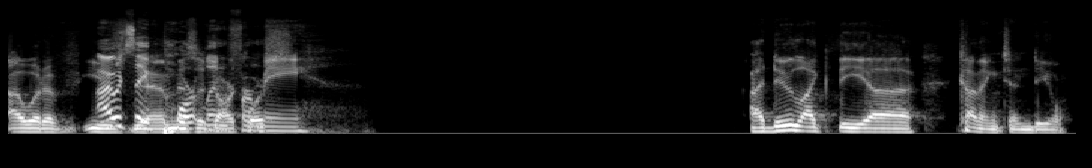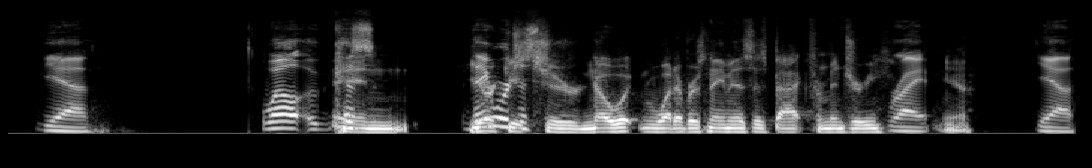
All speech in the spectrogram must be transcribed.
I would have used I would say Portland for horse. me. I do like the uh, Covington deal, Yeah. Well, because they were just- or no whatever his name is is back from injury. right. Yeah. Yeah.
